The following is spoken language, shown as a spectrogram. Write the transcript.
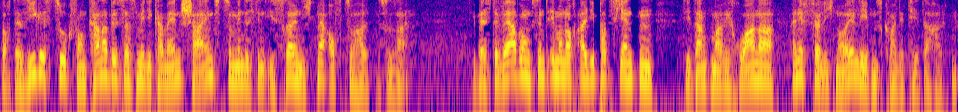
Doch der Siegeszug von Cannabis als Medikament scheint, zumindest in Israel, nicht mehr aufzuhalten zu sein. Die beste Werbung sind immer noch all die Patienten, die dank Marihuana eine völlig neue Lebensqualität erhalten.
